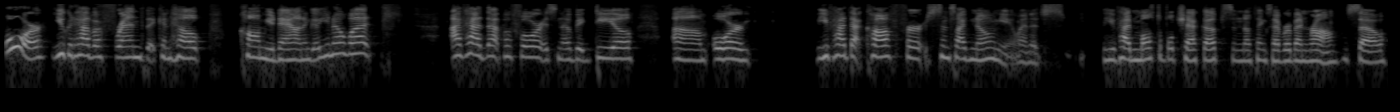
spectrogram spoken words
Or you could have a friend that can help calm you down and go you know what? I've had that before it's no big deal. Um, or you've had that cough for since i've known you and it's you've had multiple checkups and nothing's ever been wrong. So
